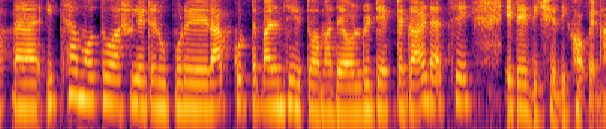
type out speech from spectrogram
আপনারা ইচ্ছা মতো আসলে এটার উপরে রাব করতে পারেন, যেহেতু আমাদের অলরেডি একটা গার্ড আছে এটা এদিক সেদিক হবে না।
